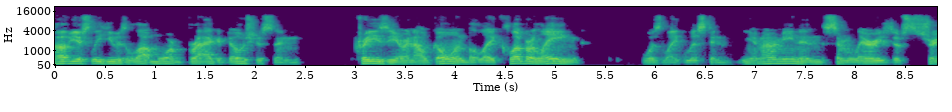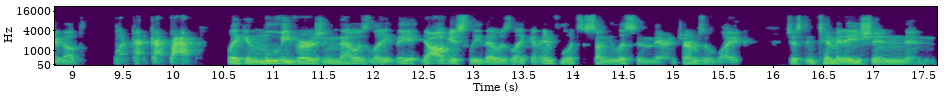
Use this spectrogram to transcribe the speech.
obviously he was a lot more braggadocious and crazier and outgoing, but like Clubber Lang was like Liston, you know what I mean? And similarities just straight up like in movie version, that was like they obviously that was like an influence of Sonny Liston there in terms of like just intimidation and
